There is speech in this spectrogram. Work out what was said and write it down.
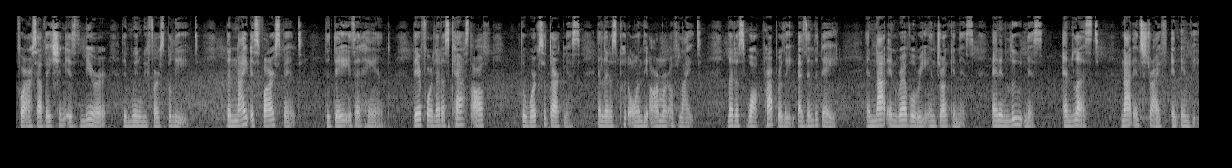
for our salvation is nearer than when we first believed. The night is far spent, the day is at hand. Therefore, let us cast off the works of darkness and let us put on the armor of light. Let us walk properly as in the day, and not in revelry and drunkenness, and in lewdness and lust, not in strife and envy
